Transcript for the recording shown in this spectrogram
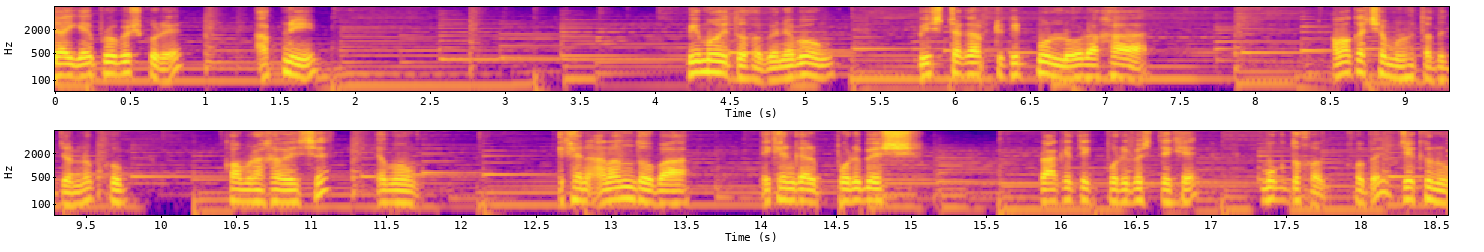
জায়গায় প্রবেশ করে আপনি বিমোহিত হবেন এবং বিশ টাকার টিকিট মূল্য রাখা আমার কাছে মনে হয় তাদের জন্য খুব কম রাখা হয়েছে এবং এখানে আনন্দ বা এখানকার পরিবেশ, প্রাকৃতিক পরিবেশ দেখে মুগ্ধ হবে যে কোনো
